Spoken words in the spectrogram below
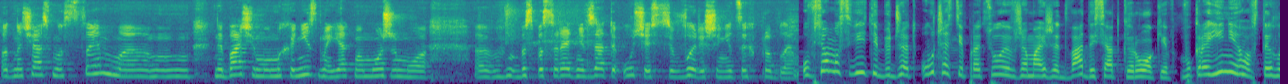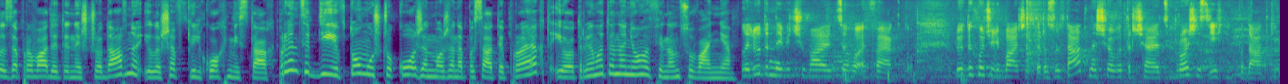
одночасно з цим ем, не бачимо механізми, як ми можемо е, безпосередньо взяти участь в вирішенні цих проблем. У всьому світі бюджет участі працює вже майже два десятки років. В Україні його встигли запровадити нещодавно і лише в кількох містах. Принцип діє в тому, що кожен може написати проект і отримати на нього фінансування. Але люди не відчувають цього ефекту. Люди хочуть бачити результат, на що витрачаються гроші з їхніх податків.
